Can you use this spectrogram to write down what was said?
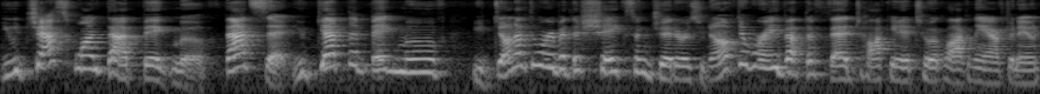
You just want that big move. That's it. You get the big move. You don't have to worry about the shakes and jitters. You don't have to worry about the Fed talking at 2 o'clock in the afternoon.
